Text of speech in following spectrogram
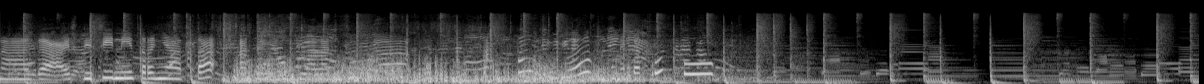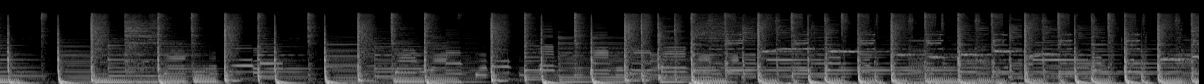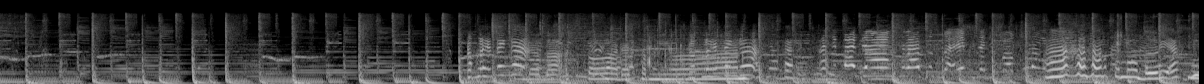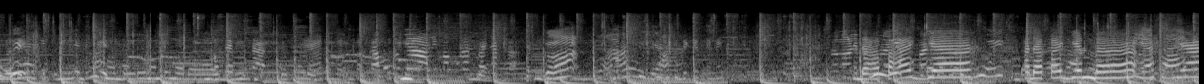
Nah, guys, di sini ternyata ada yang jualan juga. Oh, aneka kerupuk. Aku mau beli, ah, mau beli. Mau beli nanti nggak ada lagi. Saya bentar. Kamu punya 5 bulan banyak nggak? Enggak. Ada apa aja? Ada apa aja, Mbak? Iya, Ya.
